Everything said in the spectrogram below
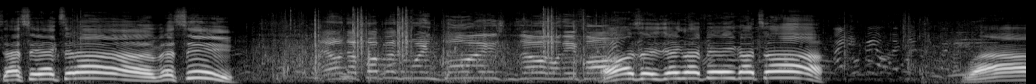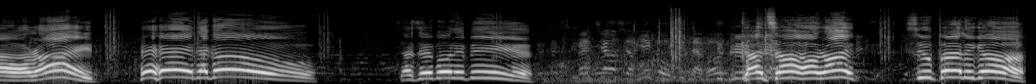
ça c'est excellent! Merci! Et on n'a pas besoin de boys, nous autres, on est forts! Oh, c'est bien que la fille, comme ça! Wow, alright! Hey, hey, d'accord! Ça c'est beau les filles! Comme ça, alright! Super les gars!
